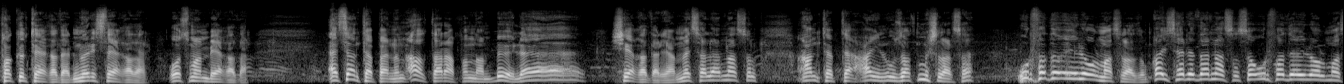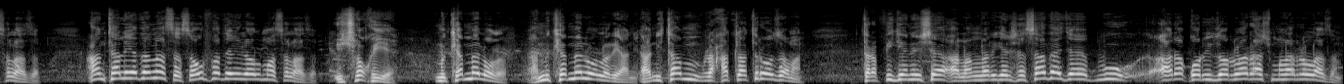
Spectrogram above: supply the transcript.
fakülteye kadar, üniversiteye kadar, Osman Bey'e kadar. Esentepe'nin alt tarafından böyle şeye kadar yani mesela nasıl Antep'te aynı uzatmışlarsa Urfa'da öyle olması lazım. Kayseri'de nasılsa Urfa'da öyle olması lazım. Antalya'da nasılsa Urfa'da öyle olması lazım. E, çok iyi. Mükemmel olur. Ya, mükemmel olur yani. Yani tam rahatlatır o zaman. Trafik genişe, alanları genişe. Sadece bu ara koridorlar açmaları lazım.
